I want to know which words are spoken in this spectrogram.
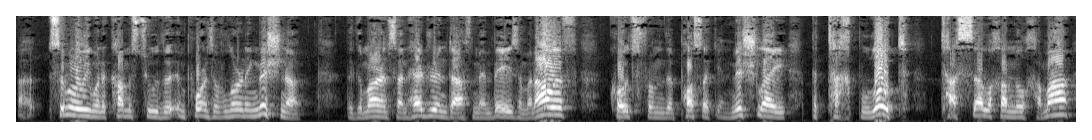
Uh, similarly, when it comes to the importance of learning Mishnah, the Gemara in Sanhedrin, Daf Membeis and Aleph, quotes from the Pasuk in Mishlei, Betachpulot, Taselacha Milchama,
